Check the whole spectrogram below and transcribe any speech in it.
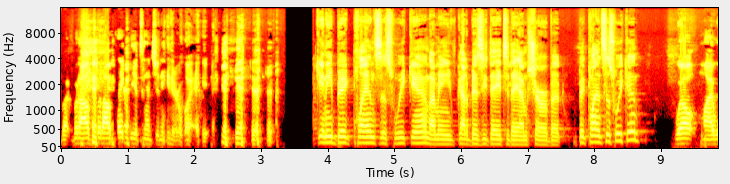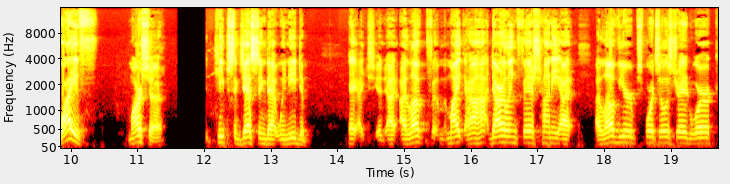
but but I'll but I'll take the attention either way. Any big plans this weekend? I mean, you've got a busy day today, I'm sure, but big plans this weekend? Well, my wife, Marcia, keeps suggesting that we need to I, I love Mike, uh, darling fish, honey. I, I love your Sports Illustrated work.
